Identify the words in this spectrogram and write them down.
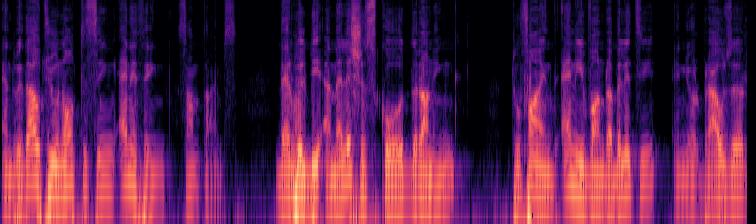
and without you noticing anything sometimes, there will be a malicious code running to find any vulnerability in your browser,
